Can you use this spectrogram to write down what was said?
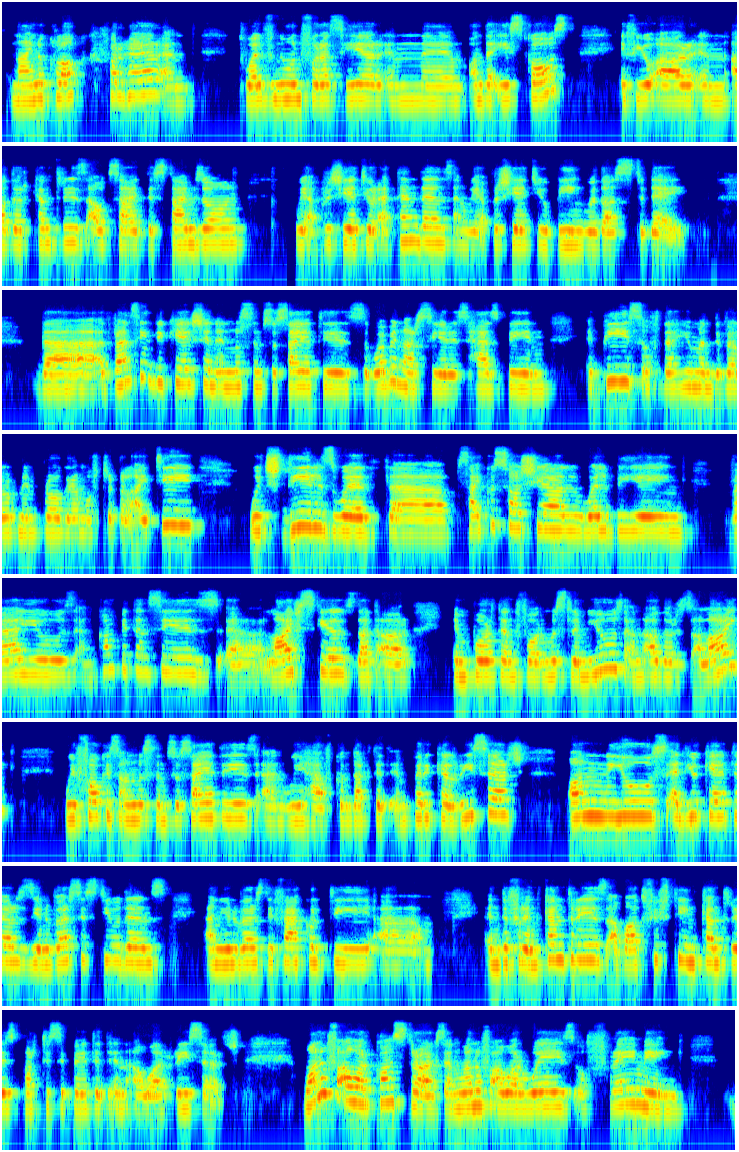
nine o'clock for her and 12 noon for us here in, um, on the East Coast. If you are in other countries outside this time zone, we appreciate your attendance and we appreciate you being with us today. The Advancing Education in Muslim Societies webinar series has been a piece of the Human Development Program of Triple IT, which deals with uh, psychosocial well-being, values and competencies, uh, life skills that are important for Muslim youth and others alike. We focus on Muslim societies and we have conducted empirical research on youth educators, university students, and university faculty um, in different countries. About 15 countries participated in our research. One of our constructs and one of our ways of framing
